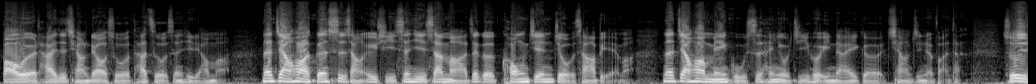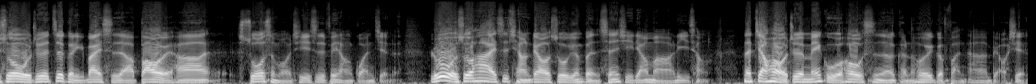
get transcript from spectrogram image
鲍威尔他还是强调说他只有升息两码。那这样的话，跟市场预期升息三码这个空间就有差别嘛？那这样的话，美股是很有机会迎来一个强劲的反弹。所以说，我觉得这个礼拜四啊，鲍威尔他说什么其实是非常关键的。如果说他还是强调说原本升息两码立场，那这样的话，我觉得美股的后市呢可能会有一个反弹的表现。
